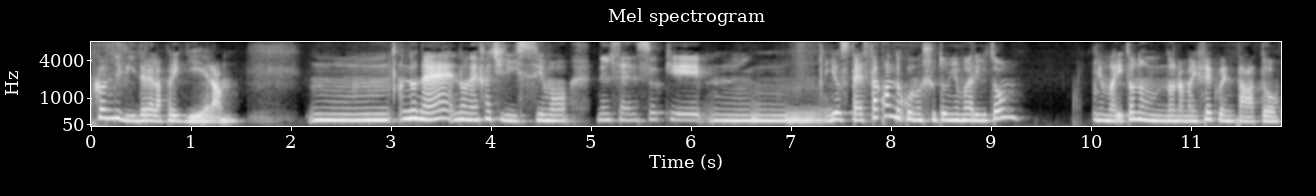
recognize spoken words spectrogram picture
condividere la preghiera. Mm, non, è, non, è, facilissimo, nel senso che mm, io stessa quando ho conosciuto mio marito mio marito non, non ha mai frequentato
